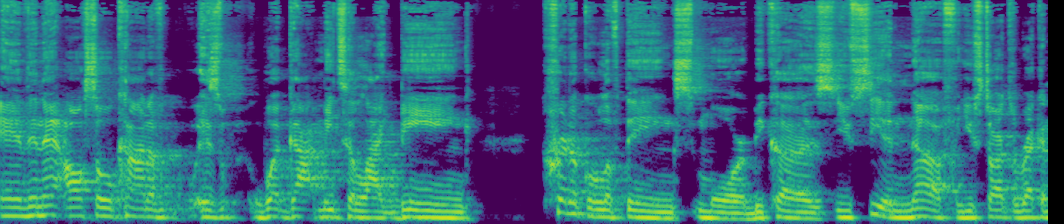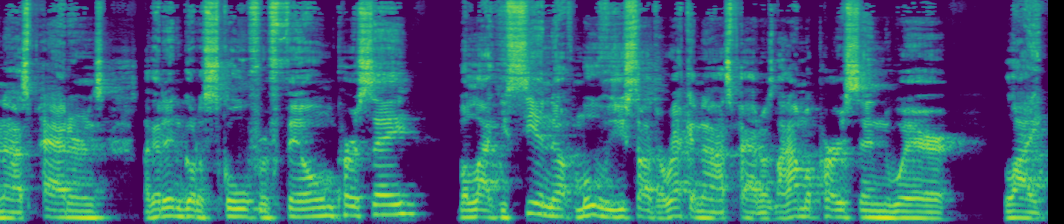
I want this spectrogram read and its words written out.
And then that also kind of is what got me to like being critical of things more because you see enough and you start to recognize patterns. Like I didn't go to school for film per se, but like you see enough movies, you start to recognize patterns. Like I'm a person where like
